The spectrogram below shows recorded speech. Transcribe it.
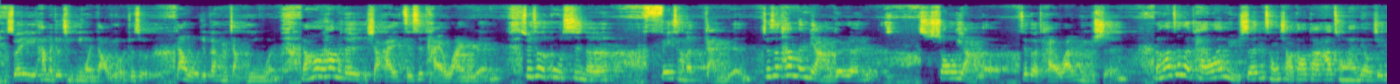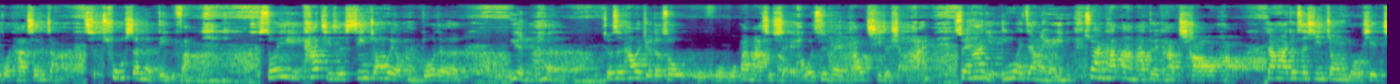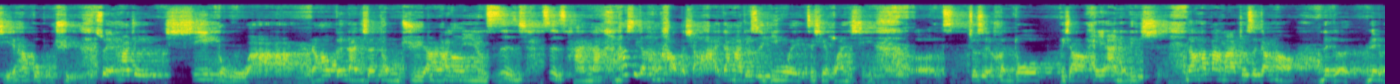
所以他们就请英文导游，就是，但我就跟他们讲英文，然后他们的小孩子是台湾人，所以这个故事呢非常的感人，就是他们两个人收养了这个台湾女生，然后这个台湾女生从小到大，她从来没有见过她生长出生的地方，所以她其实心中会有很多的怨恨，就是她会觉得说，爸妈是谁？我是被抛弃的小孩，所以他也因为这样的原因，虽然他爸妈对他超好，但他就是心中有一些结，他过不去，所以他就吸毒啊，然后跟男生同居啊，然后自自残啊。他是一个很好的小孩，但他就是因为这些关系，呃，就是很多。比较黑暗的历史，然后他爸妈就是刚好那个那个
